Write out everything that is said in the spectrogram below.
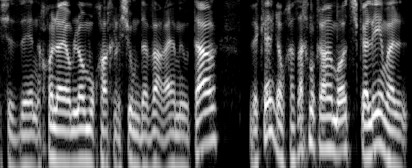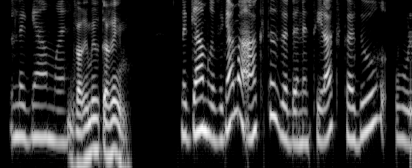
שזה נכון להיום לא מוכח לשום דבר, היה מיותר, וכן, גם חסכנו כמה מאות שקלים על... לגמרי. דברים מיותרים. לגמרי, וגם האקט הזה בנטילת כדור, הוא...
